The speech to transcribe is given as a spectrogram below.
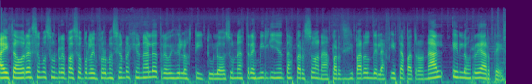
A esta hora hacemos un repaso por la información regional a través de los títulos. Unas 3.500 personas participaron de la fiesta patronal en Los Reartes.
